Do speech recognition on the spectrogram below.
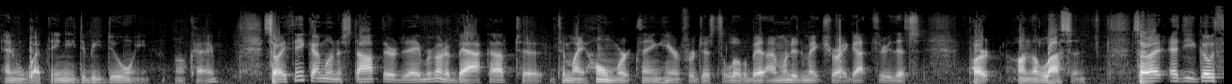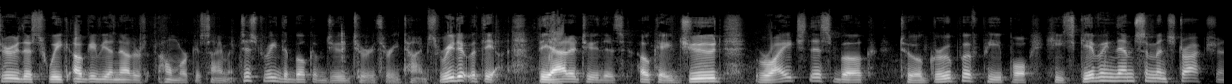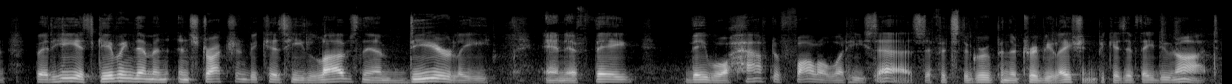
and what they need to be doing. Okay? So I think I'm going to stop there today. We're going to back up to, to my homework thing here for just a little bit. I wanted to make sure I got through this part on the lesson. So as you go through this week, I'll give you another homework assignment. Just read the book of Jude two or three times. Read it with the, the attitude that's, okay, Jude writes this book to a group of people. He's giving them some instruction, but he is giving them an instruction because he loves them dearly. And if they they will have to follow what he says if it's the group in the tribulation because if they do not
